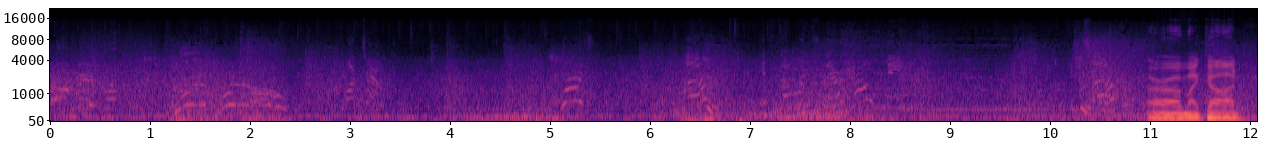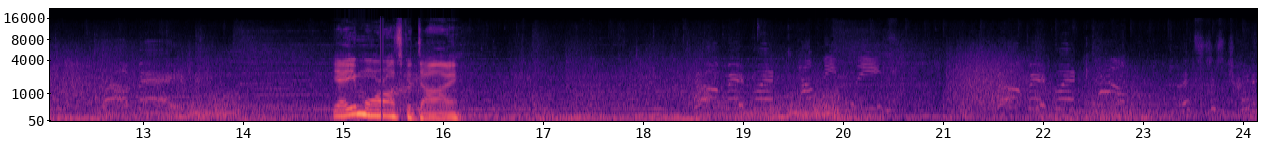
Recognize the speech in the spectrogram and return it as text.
Help me. No. Watch out! What? Uh, if someone's there, help me! Uh. Oh my god. Yeah, you morons could die. Help me, Flint. help me, please! Help me, Flint. Help! Let's just try to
